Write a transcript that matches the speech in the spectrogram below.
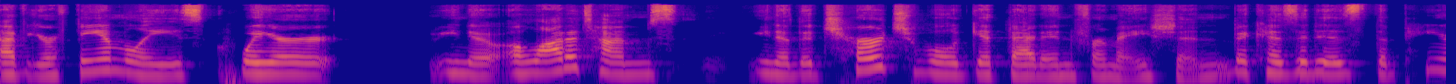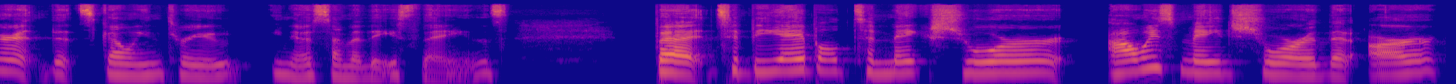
of your families where, you know, a lot of times, you know, the church will get that information because it is the parent that's going through, you know, some of these things. But to be able to make sure, I always made sure that our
